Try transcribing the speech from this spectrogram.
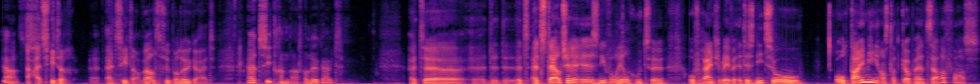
Ja, het, is- Ja, het, ziet er, het ziet er wel superleuk uit. het ziet er inderdaad wel leuk uit. Het, eh, de, de, het, het stijltje is in ieder geval heel goed eh, overeind gebleven. Het is niet zo old-timey als dat Cuphead zelf was.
